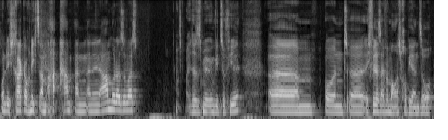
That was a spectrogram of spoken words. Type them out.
Und ich trage auch nichts am, am, an, an den Armen oder sowas. Das ist mir irgendwie zu viel. Ähm, und äh, ich will das einfach mal ausprobieren. So.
